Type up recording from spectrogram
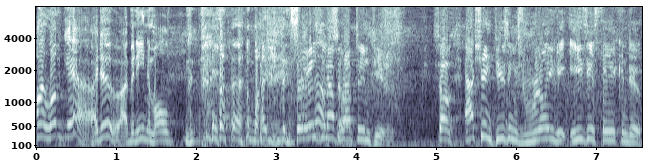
I love, yeah, I do. I've been eating them all while you've been There setting is up, enough so- left to infuse. So actually infusing is really the easiest thing you can do.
